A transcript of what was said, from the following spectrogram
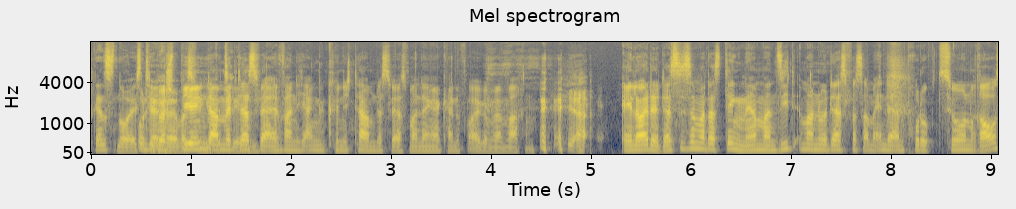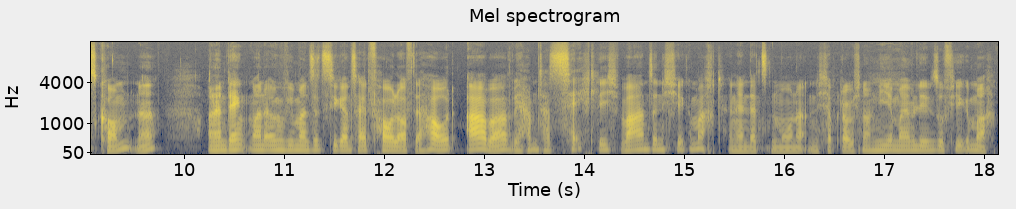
ganz neues Und Terrain, was wir überspielen damit, dass betreten. wir einfach nicht angekündigt haben, dass wir erstmal länger keine Folge mehr machen. Ja. Ey Leute, das ist immer das Ding, ne? Man sieht immer nur das, was am Ende an Produktion rauskommt, ne? Und dann denkt man irgendwie, man sitzt die ganze Zeit faul auf der Haut. Aber wir haben tatsächlich wahnsinnig viel gemacht in den letzten Monaten. Ich habe, glaube ich, noch nie in meinem Leben so viel gemacht.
